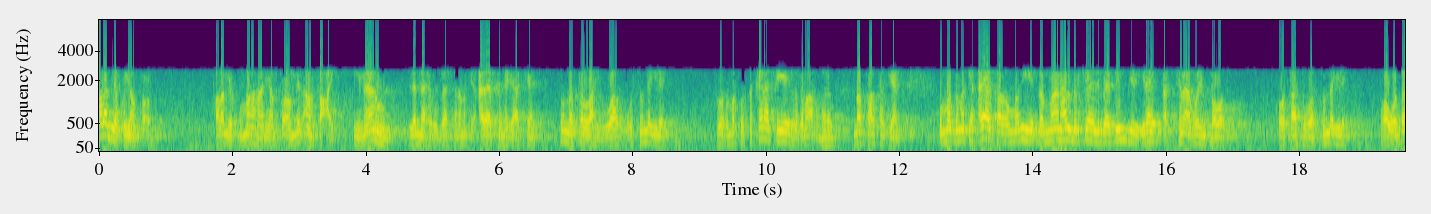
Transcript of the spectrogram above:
فلم يكن ينفعهم. فلم يكن معها ينفعهم من أنفعي إيمانهم. لما رأوا بأسنا مثل عذاب كالنجاة كان. سنة الله والسنة إليه. روح مركو سكرات كيه لقما أقبلوا نص هلكت يعني ومضى مثل عذاب كان. أمضيه ضمان هالمركان اللي بابين جري إلهي كما أقبلين صوت وقاسي والسنة إليه. ووضح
